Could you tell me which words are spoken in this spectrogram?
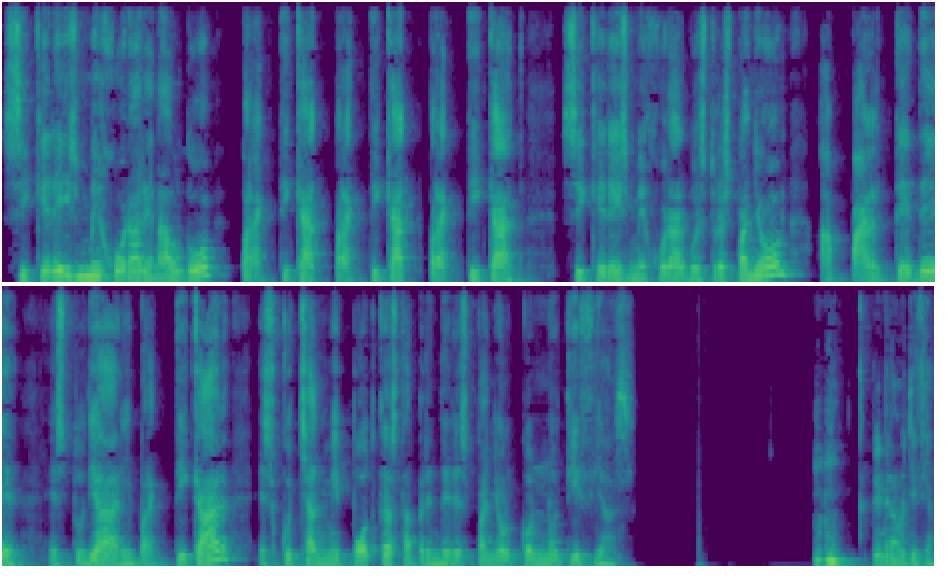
Si queréis mejorar en algo, practicad, practicad, practicad. Si queréis mejorar vuestro español, aparte de estudiar y practicar, escuchad mi podcast Aprender Español con Noticias. Primera noticia.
